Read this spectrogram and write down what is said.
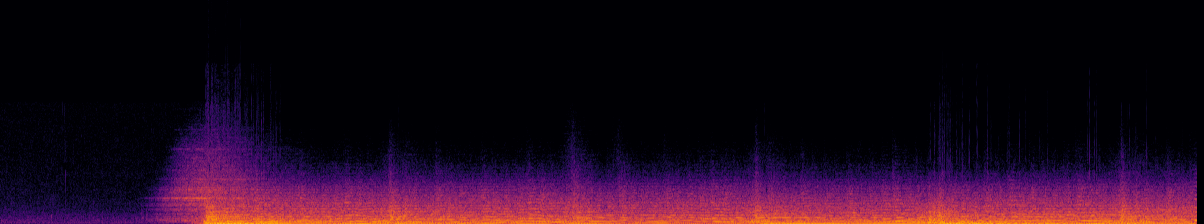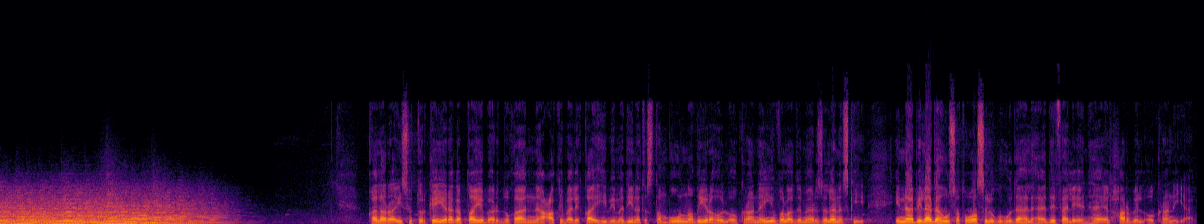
قال الرئيس التركي رجب طيب أردوغان عقب لقائه بمدينة اسطنبول نظيره الأوكراني فلاديمير زيلينسكي. إن بلاده ستواصل جهودها الهادفة لإنهاء الحرب الأوكرانية.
